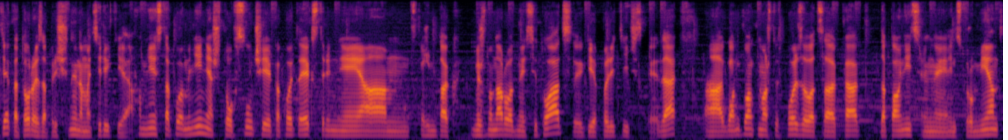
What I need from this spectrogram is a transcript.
те, которые запрещены на материке. У меня есть такое мнение, что в случае какой-то экстренной, ам, скажем так, международной ситуации геополитической, да, а, Гонконг может использоваться как дополнительный инструмент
